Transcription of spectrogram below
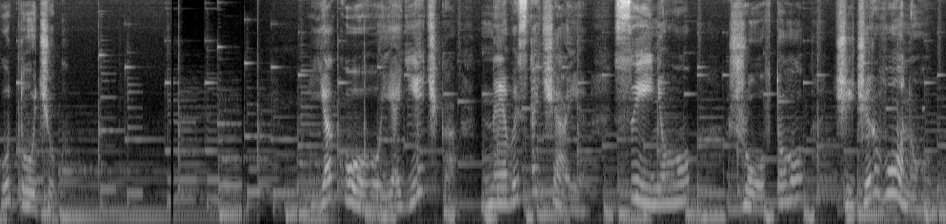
куточок. Якого яєчка не вистачає синього, жовтого чи червоного?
